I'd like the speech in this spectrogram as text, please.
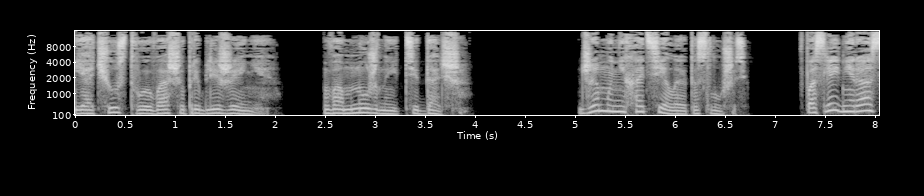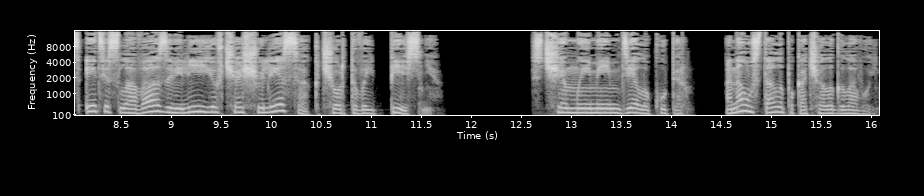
Я чувствую ваше приближение. Вам нужно идти дальше». Джемма не хотела это слушать. В последний раз эти слова завели ее в чащу леса к чертовой песне. «С чем мы имеем дело, Купер?» Она устало покачала головой.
